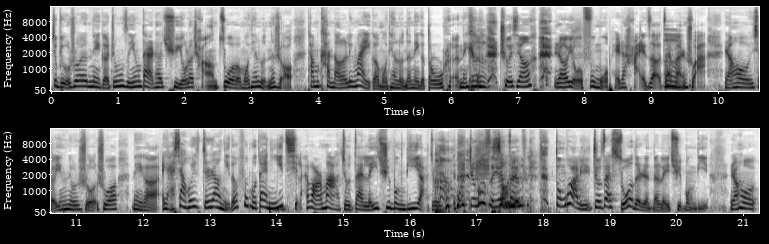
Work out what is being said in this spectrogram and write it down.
就比如说那个真宫四英带着他去游乐场坐摩天轮的时候，他们看到了另外一个摩天轮的那个兜儿 那个车厢，然后有父母陪着孩子在玩耍，然后小英就说说那个，哎呀，下回就让你的父母带你一起来玩嘛，就在雷区蹦迪啊，就是 真宫四英在动画里就在所有的人的雷区蹦迪，然后。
